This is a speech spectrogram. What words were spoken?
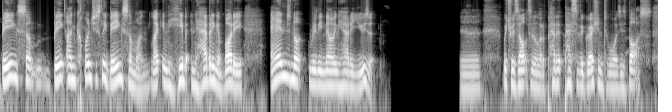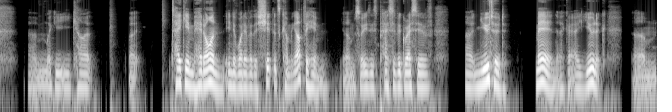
being some, being unconsciously being someone, like inhib- inhabiting a body, and not really knowing how to use it. Uh, which results in a lot of passive aggression towards his boss. Um, like he, he can't take him head on into whatever the shit that's coming up for him. Um, so he's this passive aggressive, uh, neutered man, like a, a eunuch, um,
